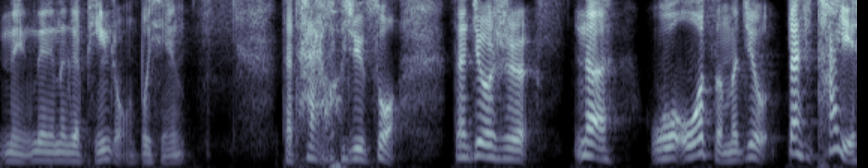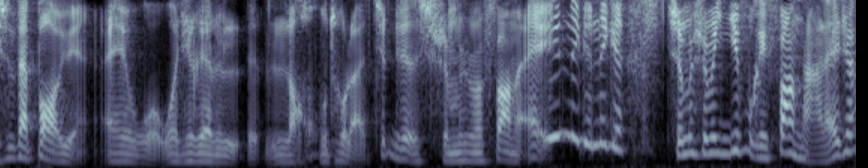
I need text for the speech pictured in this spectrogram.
那那那个品种不行，但他也会去做，但就是那。我我怎么就？但是他也是在抱怨，哎，我我这个老糊涂了，这个什么什么放的，哎，那个那个什么什么衣服给放哪来着？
